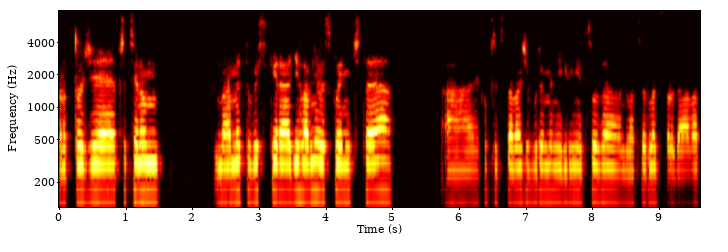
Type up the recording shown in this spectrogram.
protože přeci jenom máme tu whisky rádi hlavně ve skleničce a, a jako představa, že budeme někdy něco za 20 let prodávat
